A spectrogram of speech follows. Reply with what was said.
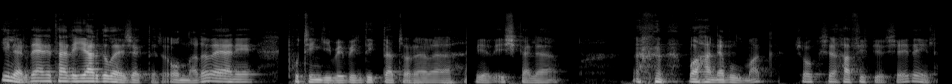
İleride yani tarih yargılayacaktır onları ve yani Putin gibi bir diktatöre ve bir işgale bahane bulmak çok şey, hafif bir şey değil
